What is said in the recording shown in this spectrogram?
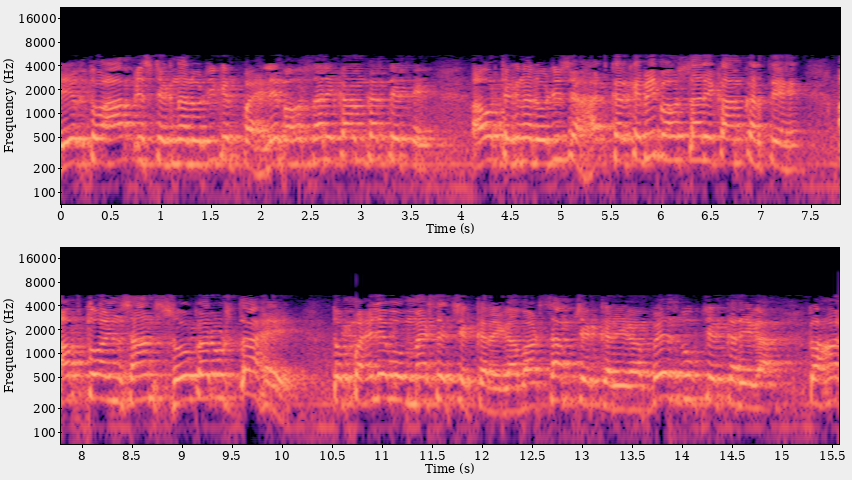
ایک تو آپ اس ٹیکنالوجی کے پہلے بہت سارے کام کرتے تھے، اور ٹیکنالوجی سے ہٹ کر کے بھی بہت سارے کام کرتے ہیں۔ اب تو انسان سو کر اٹھتا ہے، تو پہلے وہ میسج چیک کرے گا واٹس ایپ چیک کرے گا فیس بک چیک کرے گا کہاں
